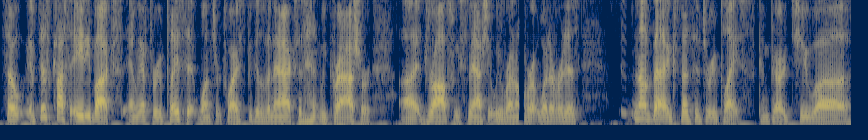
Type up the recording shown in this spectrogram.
So if this costs 80 bucks and we have to replace it once or twice because of an accident, we crash or uh, it drops, we smash it, we run over it, whatever it is, not that expensive to replace compared to uh,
